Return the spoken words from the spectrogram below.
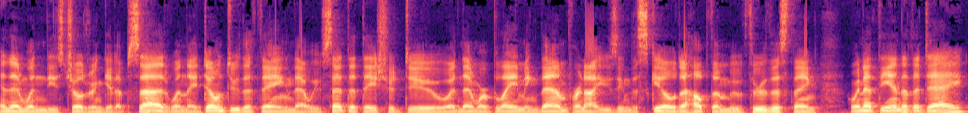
And then when these children get upset when they don't do the thing that we've said that they should do, and then we're blaming them for not using the skill to help them move through this thing, when at the end of the day,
